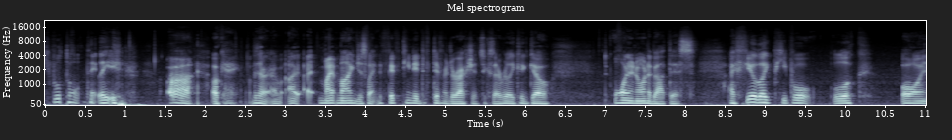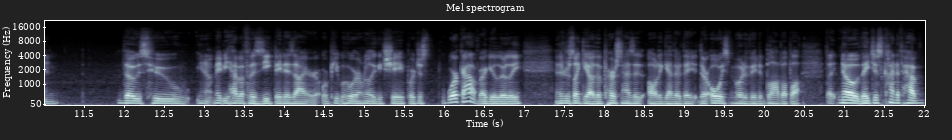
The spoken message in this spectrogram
people don't think like ah uh, okay I'm sorry I, I, my mind just went in 15 different directions because I really could go on and on about this I feel like people look on those who you know maybe have a physique they desire or people who are in really good shape or just work out regularly and they're just like yeah the person has it all together they, they're always motivated blah blah blah like no they just kind of have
